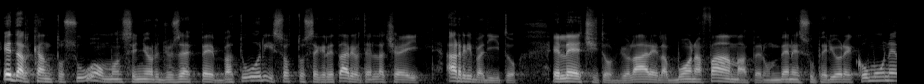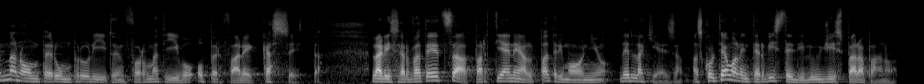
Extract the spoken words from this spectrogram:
e dal canto suo Monsignor Giuseppe Baturi, sottosegretario della CEI, ha ribadito è lecito violare la buona fama per un bene superiore comune ma non per un prurito informativo o per fare cassetta. La riservatezza appartiene al patrimonio della Chiesa. Ascoltiamo le interviste di Luigi Sparapano.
